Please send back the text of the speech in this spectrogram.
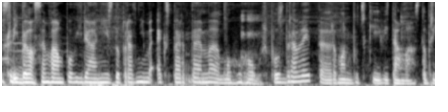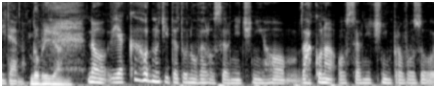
Slíbila jsem vám povídání s dopravním expertem, mohu ho už pozdravit. Roman Bucký, vítám vás, dobrý den. Dobrý den. No, jak hodnotíte tu novelu silničního zákona o silničním provozu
